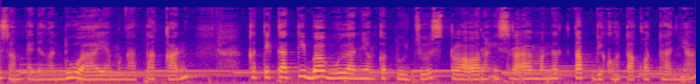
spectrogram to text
sampai dengan 2 yang mengatakan ketika tiba bulan yang ketujuh setelah orang Israel menetap di kota-kotanya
